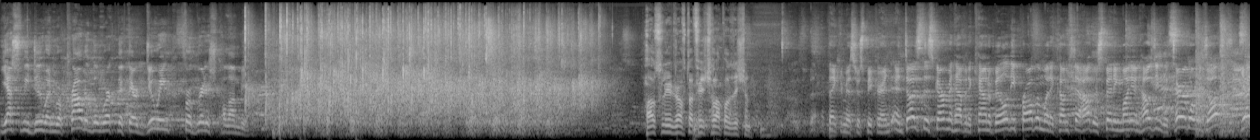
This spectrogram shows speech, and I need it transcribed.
Yes, we do, and we're proud of the work that they're doing for British Columbia. House Leader of the Official Opposition. Thank you, Mr. Speaker. And, and does this government have an accountability problem when it comes to how they're spending money on housing with terrible results? Yes,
